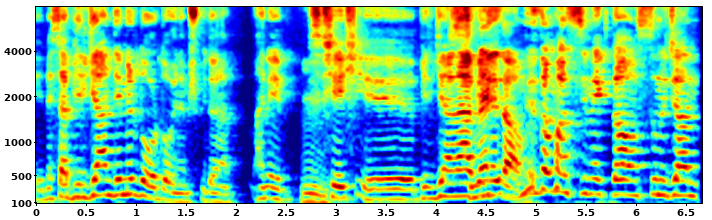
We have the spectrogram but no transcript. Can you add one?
Ee, mesela Bilgehan Demir de orada oynamış bir dönem. Hani şey e, Bilgehan abi ne, ne zaman Smackdown sunacaksın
